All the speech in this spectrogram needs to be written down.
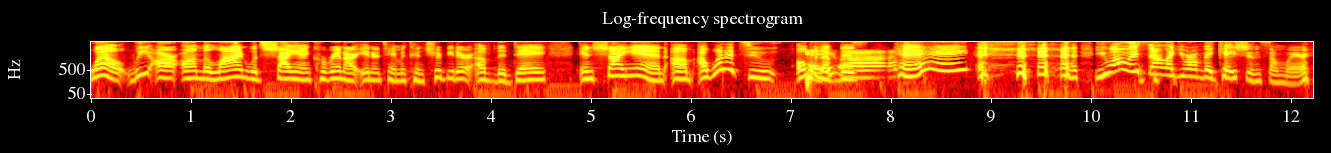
Well we are on the line with cheyenne corin our entertainment contributor of the day. And cheyenne um, i wanted to open hey, up this Rob. hey. You always sound like you're on vacation somewhere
